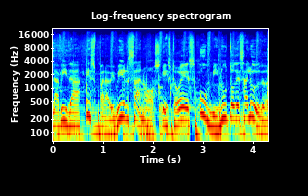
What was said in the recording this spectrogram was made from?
La vida es para vivir sanos. Esto es Un Minuto de Salud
